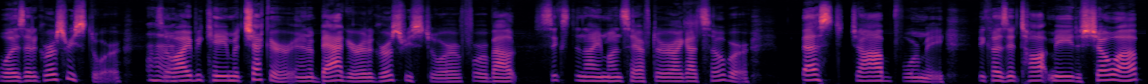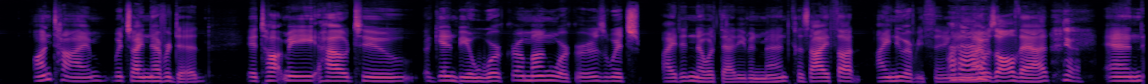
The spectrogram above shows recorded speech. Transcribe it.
was at a grocery store. So mm-hmm. I became a checker and a bagger at a grocery store for about six to nine months after I got sober. Best job for me because it taught me to show up on time, which I never did. It taught me how to, again, be a worker among workers, which I didn't know what that even meant because I thought I knew everything and I uh-huh. was all that. Yeah. And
